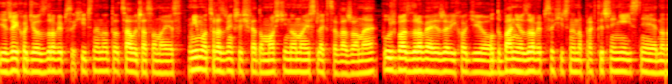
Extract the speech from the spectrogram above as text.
jeżeli chodzi o zdrowie psychiczne, no to cały czas ono jest, mimo coraz większej świadomości, no ono jest lekceważone. Służba zdrowia, jeżeli chodzi o dbanie o zdrowie psychiczne, no praktycznie nie istnieje. No,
